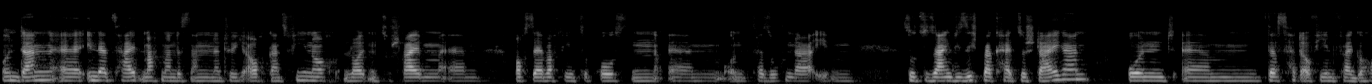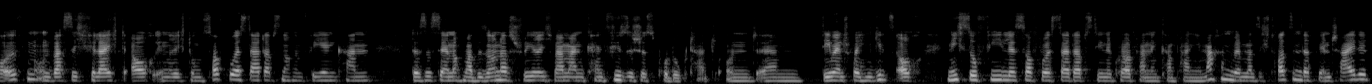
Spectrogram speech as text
Und dann äh, in der Zeit macht man das dann natürlich auch ganz viel noch, Leuten zu schreiben, ähm, auch selber viel zu posten ähm, und versuchen da eben sozusagen die Sichtbarkeit zu steigern. Und ähm, das hat auf jeden Fall geholfen. Und was ich vielleicht auch in Richtung Software-Startups noch empfehlen kann, das ist ja nochmal besonders schwierig, weil man kein physisches Produkt hat. Und ähm, dementsprechend gibt es auch nicht so viele Software-Startups, die eine Crowdfunding-Kampagne machen. Wenn man sich trotzdem dafür entscheidet,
